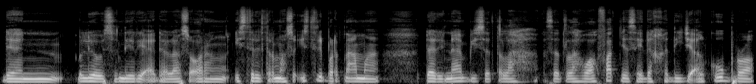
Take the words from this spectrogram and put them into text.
Dan beliau sendiri adalah seorang istri termasuk istri pertama dari Nabi setelah setelah wafatnya Sayyidah Khadijah Al-Kubra.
